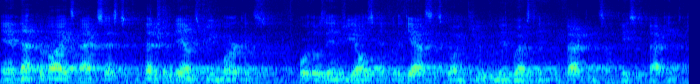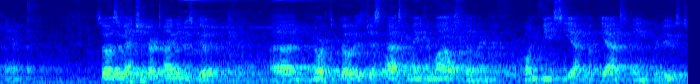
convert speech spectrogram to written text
and that provides access to competitive downstream markets for those NGLs and for the gas that's going through the Midwest and, in fact, in some cases, back into Canada. So, as I mentioned, our timing is good. Uh, North Dakota has just passed a major milestone with one BCF of gas being produced,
